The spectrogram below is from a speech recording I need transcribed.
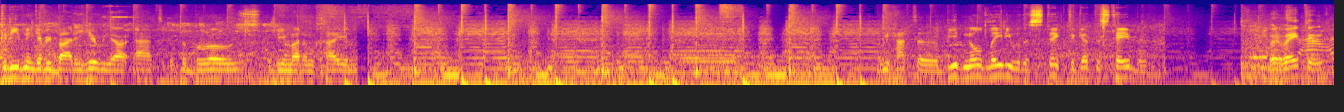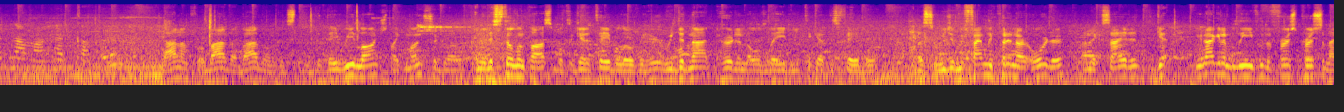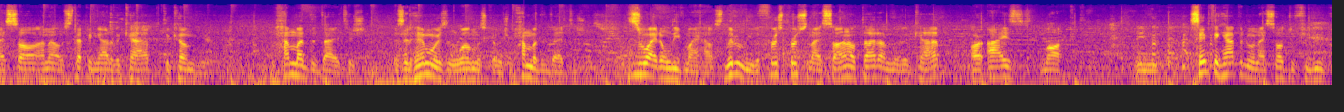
Good evening everybody, here we are at the Bros Bimadam Khail. We had to beat an old lady with a stick to get this table. We're waiting. They relaunched like months ago and it is still impossible to get a table over here. We did not hurt an old lady to get this table. Uh, so we, just, we finally put in our order. I'm excited. Get, you're not going to believe who the first person I saw and I was stepping out of the cab to come here. Muhammad the dietitian. Is it him or is it the wellness coach? Muhammad the dietitian. This is why I don't leave my house. Literally, the first person I saw in Al Tara the cab, our eyes locked. And same thing happened when I saw Tufilik.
